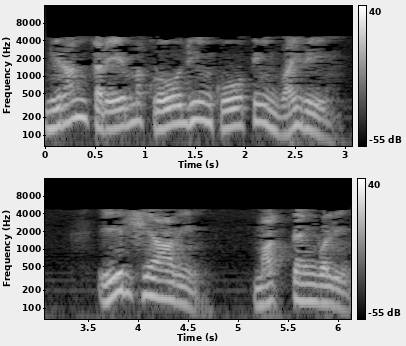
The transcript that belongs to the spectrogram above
නිරන්තරයෙන්ම ක්‍රෝධයෙන් කෝපයෙන් වෛරයෙන් ඊර්ෂ්‍යාවෙන් මත්පැන් වලින්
